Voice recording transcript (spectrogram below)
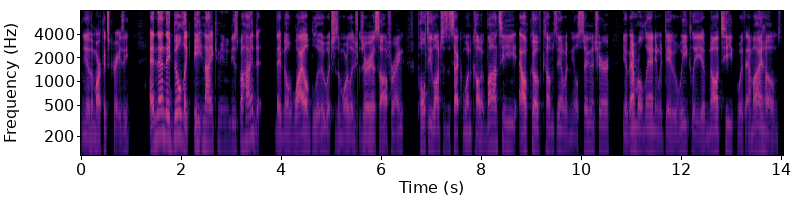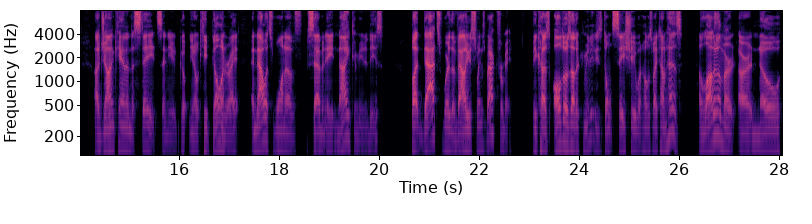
you know the market's crazy. And then they build like eight nine communities behind it. They build wild blue which is a more luxurious offering. Pulte launches the second one called avanti. Alcove comes in with neal's signature. You have emerald landing with david weekley you have nautique with mi homes uh, john cannon estates and you go you know keep going right? And now it's one of seven eight nine communities but that's where the value swings back for me because all those other communities don't satiate what homes by towne has a lot of them are are no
